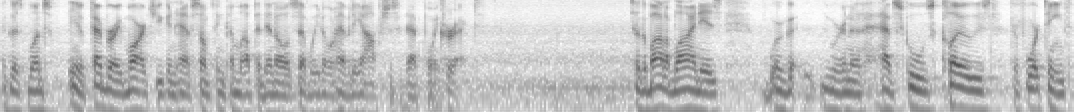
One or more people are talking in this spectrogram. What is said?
Because once, you know, February, March, you can have something come up and then all of a sudden we don't have any options at that point. Correct. So the bottom line is, we're, we're going to have schools closed the 14th.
